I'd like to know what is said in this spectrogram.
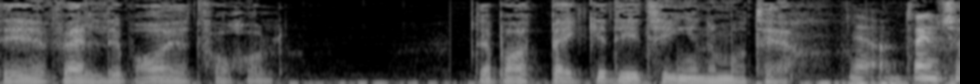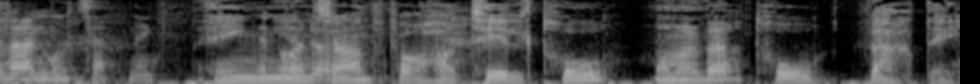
Det er veldig bra i et forhold. Det er bare at begge de tingene må til. Ja, Det trenger ikke å være en motsetning. Ingen, sant. For å ha tiltro må man være troverdig.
